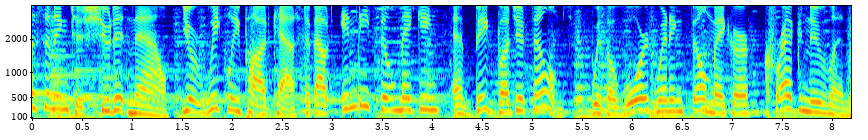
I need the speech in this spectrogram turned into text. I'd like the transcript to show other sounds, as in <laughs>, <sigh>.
listening to Shoot It Now, your weekly podcast about indie filmmaking and big budget films with award winning filmmaker Craig Newland.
